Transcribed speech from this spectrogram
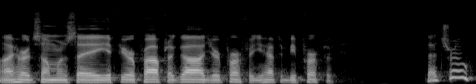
I heard someone say, if you're a prophet of God, you're perfect. You have to be perfect. That true?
